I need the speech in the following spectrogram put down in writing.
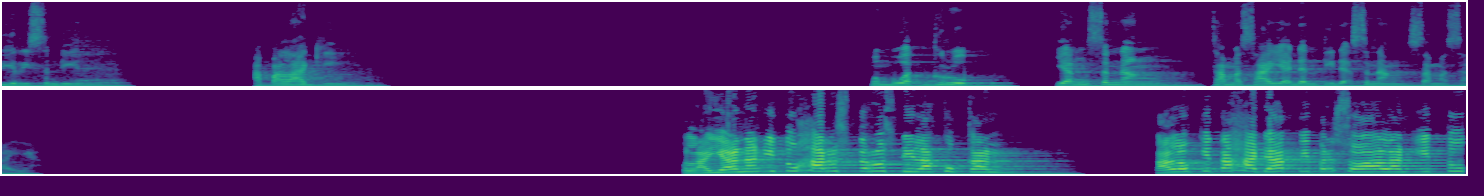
diri sendiri. Apalagi membuat grup yang senang sama saya dan tidak senang sama saya. Pelayanan itu harus terus dilakukan. Kalau kita hadapi persoalan itu,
